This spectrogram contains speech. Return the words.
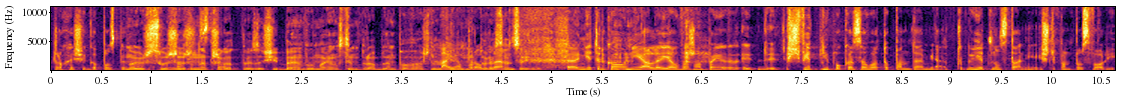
trochę się go pozbywamy. No już słyszę, że na wszystko. przykład prezesi BMW mają z tym problem poważnych Mają firm problem. motoryzacyjnych. E, Nie tylko oni, ale ja uważam, e, e, świetnie pokazała to pandemia. Jedno zdanie, jeśli pan pozwoli.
